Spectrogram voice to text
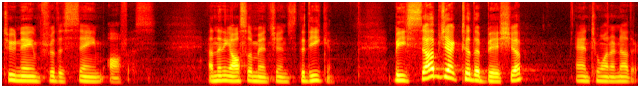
two names for the same office. And then he also mentions the deacon. Be subject to the bishop and to one another.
